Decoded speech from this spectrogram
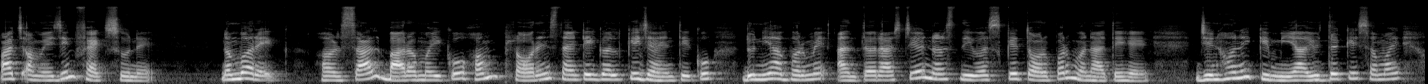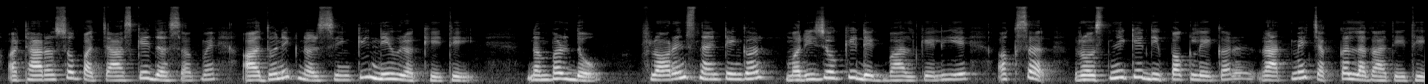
पाँच अमेजिंग फैक्ट्स सुने। नंबर एक हर साल 12 मई को हम फ्लोरेंस नाइटिंगल की जयंती को दुनिया भर में अंतर्राष्ट्रीय नर्स दिवस के तौर पर मनाते हैं, जिन्होंने किमिया युद्ध के समय 1850 के दशक में आधुनिक नर्सिंग की नींव रखी थी। नंबर दो फ्लोरेंस नाइटिंगल मरीजों की देखभाल के लिए अक्सर रोशनी के दीपक लेकर रात में चक्कर लगाती थी।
